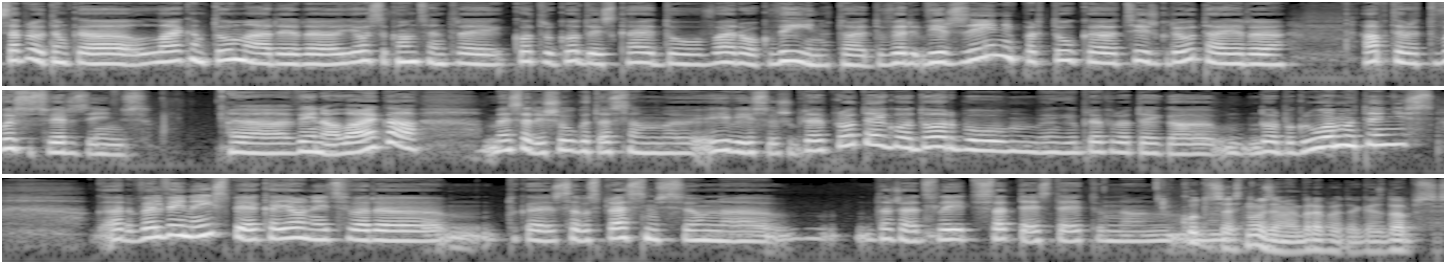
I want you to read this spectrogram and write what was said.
Saprotam, ka laikam tomēr ir uh, jāsakoncentrē katru gadu izskaidu vairāk vīnu tādu vir virzīni par to, ka cīši grūtā ir uh, aptvert visus virzīņus. Uh, vienā laikā mēs arī šogad esam īvīsuši brīvprātīgo darbu, brīvprātīgā darba gromatiņas. Ar vēl viena izpēja, ka jaunīts var tikai savas prasmes un dažādas lietas attīstīt. Un, un, Ko tas nozīmē brīvprātīgais darbs?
